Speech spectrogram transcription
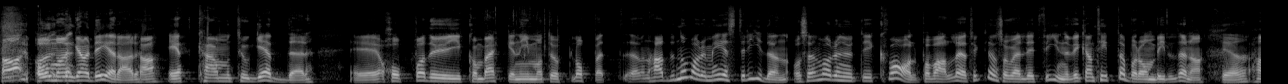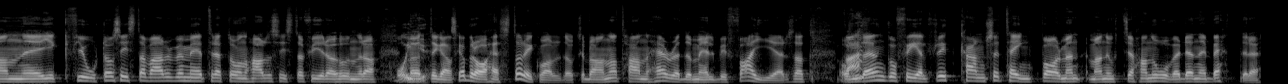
Ja, om man garderar Ja. ett come together Eh, hoppade ju i comebacken in mot upploppet. Han hade nog varit med i striden och sen var den ute i kval på Valle. Jag tyckte den såg väldigt fin ut. Vi kan titta på de bilderna. Ja. Han eh, gick 14 sista varven med 13,5 sista 400. Oj. Mötte ganska bra hästar i kvalet också, bland annat han Herod och Melby Fire. Så att om Va? den går felfritt, kanske tänkbar, men Manuzzi Hanover, den är bättre.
